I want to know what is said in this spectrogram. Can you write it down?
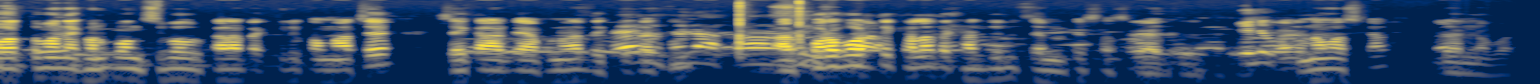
বর্তমানে এখন বংশীবাবুর খেলাটা কীরকম আছে সেই খেলাটি আপনারা দেখতে থাকুন আর পরবর্তী খেলা দেখার জন্য চ্যানেলটি সাবস্ক্রাইব করুন নমস্কার ধন্যবাদ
